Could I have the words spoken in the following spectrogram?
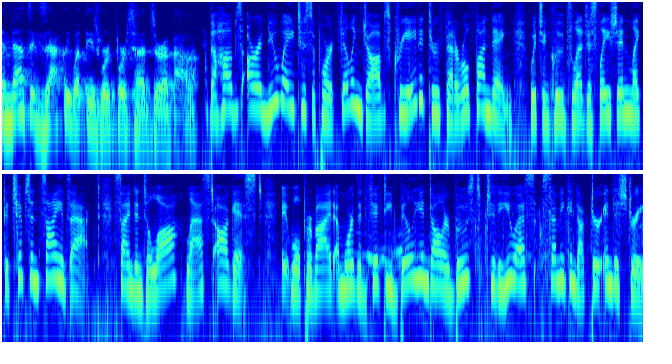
And that's exactly what these workforce hubs are about. The hubs are a new way to support filling jobs created through federal funding, which includes legislation like the CHIPS and Science Act, signed into law last August. It will provide a more than $50 billion boost to the U.S. semiconductor industry.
